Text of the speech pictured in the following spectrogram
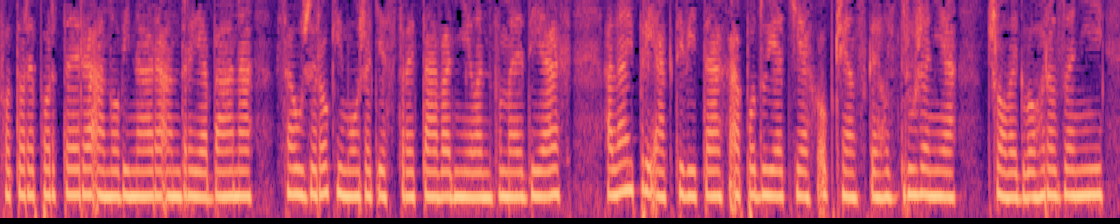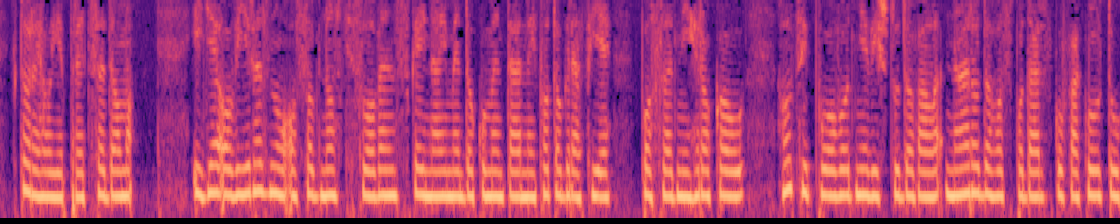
Fotoreportéra a novinára Andreja Bána sa už roky môžete stretávať nielen v médiách, ale aj pri aktivitách a podujatiach občianskeho združenia Človek v ohrození, ktorého je predsedom. Ide o výraznú osobnosť slovenskej najmä dokumentárnej fotografie posledných rokov, hoci pôvodne vyštudoval Národohospodárskú fakultu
